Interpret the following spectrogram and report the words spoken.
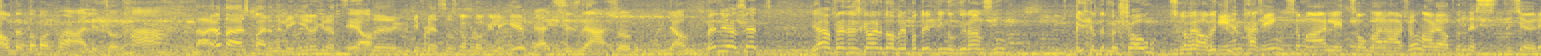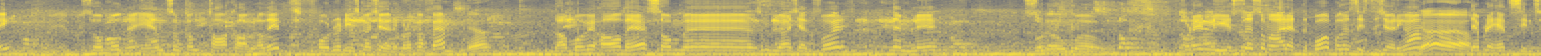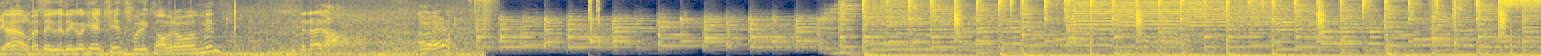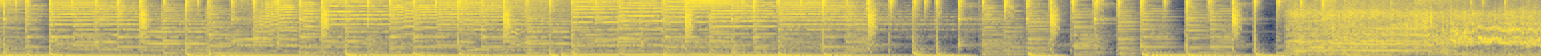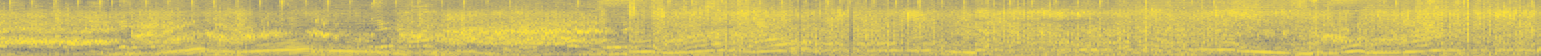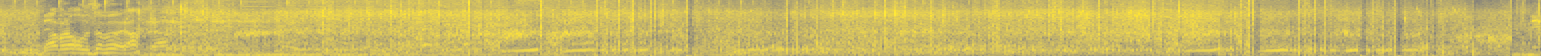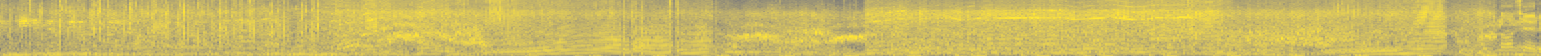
alt dette bakpå er litt sånn Hæ? Det er jo der sperrene ligger, og grensen Ja. til de fleste som skal vlogge ligger. Jeg syns det er så Ja. Men uansett, jeg og Fredrik skal være dommere på driftingkonkurransen. Vi skal dømme show, så skal vi ha det kult her. En ting som er litt sånn her, er sånn, er det at det neste kjøring så må det en som kan ta kameraet ditt for når de skal kjøre klokka fem. Ja. Da må vi ha det som, eh, som du er kjent for, nemlig slow-mo. For det lyset som er etterpå, på den siste kjøringa, Ja, ja, ja. det ble helt sinnssykt. Ja, men det, det går helt fint, fordi kameramannen min sitter der. Ja. Er det her, ja?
